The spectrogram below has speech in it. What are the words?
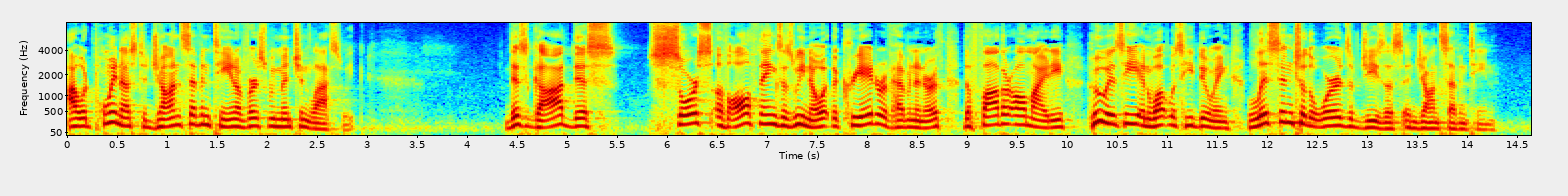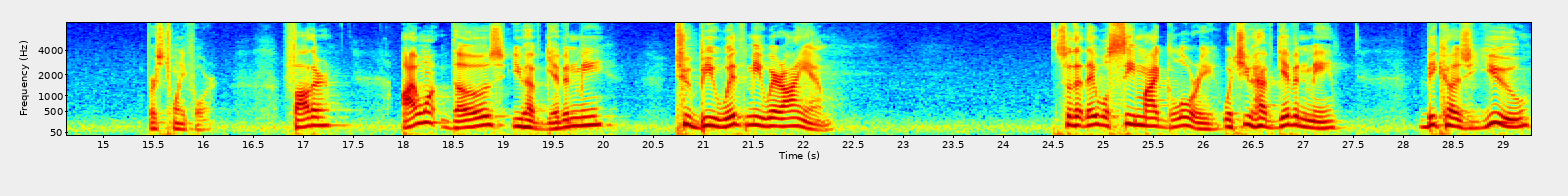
I would point us to John 17, a verse we mentioned last week. This God, this source of all things as we know it, the creator of heaven and earth, the Father Almighty, who is he and what was he doing? Listen to the words of Jesus in John 17, verse 24. Father, I want those you have given me to be with me where I am so that they will see my glory, which you have given me, because you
